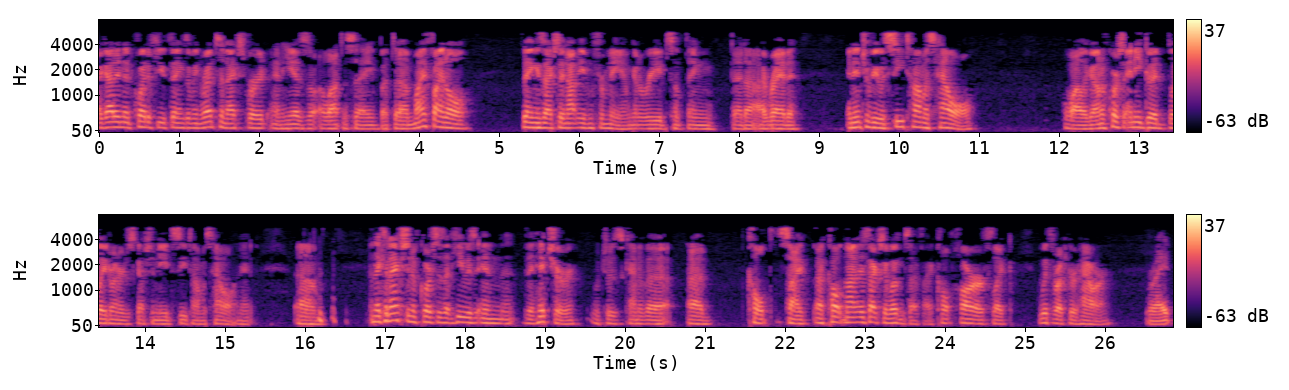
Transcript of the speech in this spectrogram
I got into quite a few things. I mean, Red's an expert and he has a, lot to say. But uh, my final thing is actually not even from me. I'm going to read something that uh, I read an interview with C. Thomas Howell a while ago. And of course, any good Blade Runner discussion needs C. Thomas Howell in it. Um, and the connection, of course, is that he was in The Hitcher, which was kind of a, a cult sci, a cult. Not it actually wasn't sci-fi, cult horror flick with Rutger Hauer. Right.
